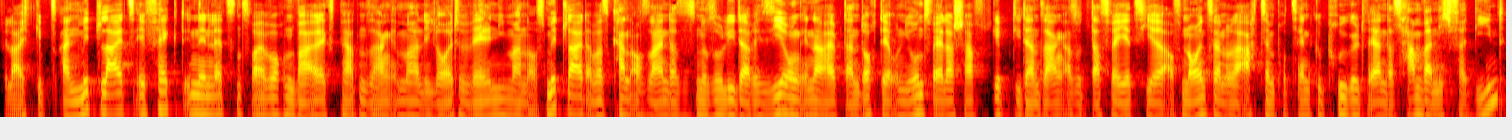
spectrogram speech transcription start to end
vielleicht gibt es einen Mitleidseffekt in den letzten zwei Wochen. Wahlexperten sagen immer, die Leute wählen niemanden aus Mitleid, aber es kann auch sein, dass es eine Solidarisierung innerhalb dann doch der Unionswählerschaft gibt, die dann sagen, also dass wir jetzt hier auf 19 oder 18 Prozent geprügelt werden, das haben wir nicht verdient.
